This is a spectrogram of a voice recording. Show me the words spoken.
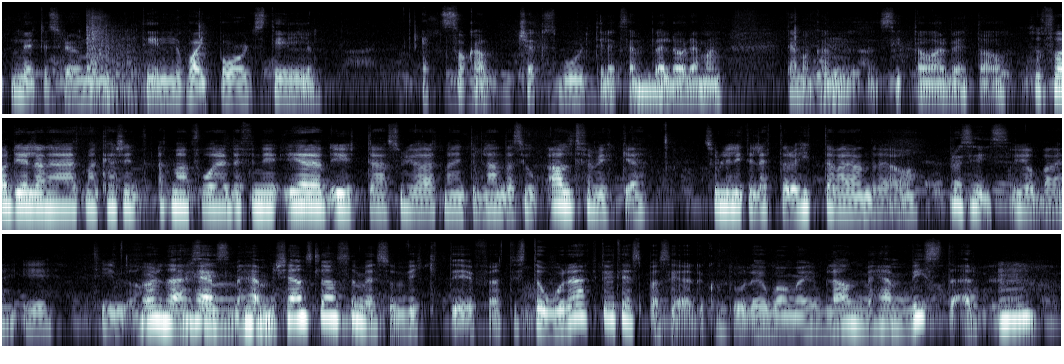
mötesrum, till whiteboards, till ett så kallat köksbord till exempel då, där, man, där man kan sitta och arbeta. Och, Så fördelen är att man kanske inte, att man får en definierad yta som gör att man inte blandas ihop allt för mycket. Så det blir lite lättare att hitta varandra och, precis. och jobba i team då. Och den här hem, hemkänslan som är så viktig för att i stora aktivitetsbaserade kontor där jobbar man ibland med hemvister.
